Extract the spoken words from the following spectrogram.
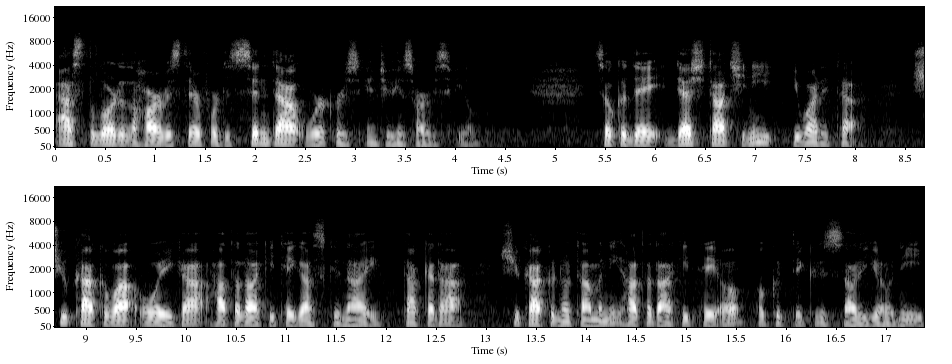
Ask the Lord of the harvest, therefore, to send out workers into his harvest field. So de deshitachi ni iwareta, shukaku wa oi ga hataraki te ga dakara 収穫のために働き手を送ってくださるように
